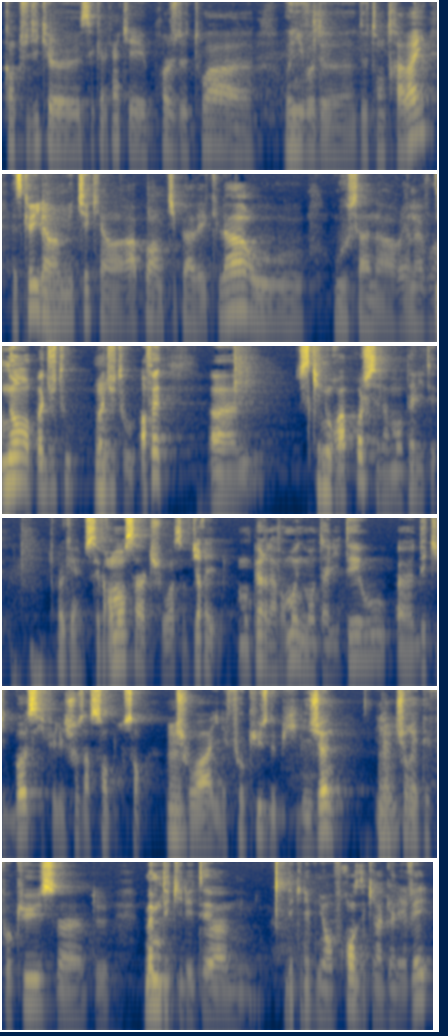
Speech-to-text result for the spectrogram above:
quand tu dis que c'est quelqu'un qui est proche de toi euh, au niveau de, de ton travail, est-ce qu'il a un métier qui a un rapport un petit peu avec l'art ou, ou ça n'a rien à voir? Non, pas du tout. Pas Mhm. du tout. En fait, ce qui nous rapproche, c'est la mentalité. Ok. C'est vraiment ça, tu vois. Ça veut dire, mon père, il a vraiment une mentalité où, dès qu'il bosse, il fait les choses à 100%. Mhm. Tu vois, il est focus depuis qu'il est jeune. Il a Mhm. toujours été focus. euh, de... Même dès qu'il était, euh, dès qu'il est venu en France, dès qu'il a galéré,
